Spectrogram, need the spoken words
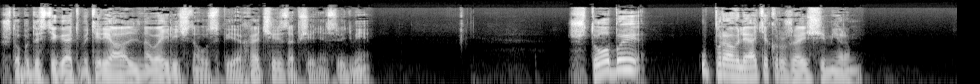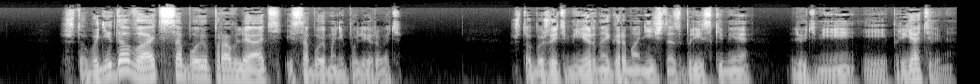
Чтобы достигать материального и личного успеха через общение с людьми. Чтобы управлять окружающим миром. Чтобы не давать собой управлять и собой манипулировать. Чтобы жить мирно и гармонично с близкими людьми и приятелями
